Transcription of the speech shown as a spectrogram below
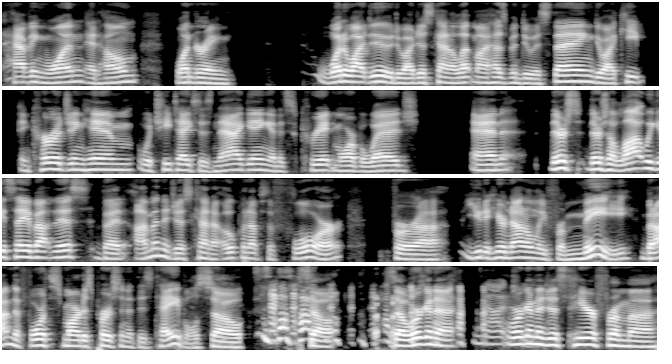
having one at home, wondering what do I do? Do I just kind of let my husband do his thing? Do I keep encouraging him, which he takes as nagging and it's creating more of a wedge? And there's there's a lot we could say about this, but I'm going to just kind of open up the floor for uh, you to hear not only from me, but I'm the fourth smartest person at this table. So so so we're gonna Not we're true. gonna just hear from uh,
